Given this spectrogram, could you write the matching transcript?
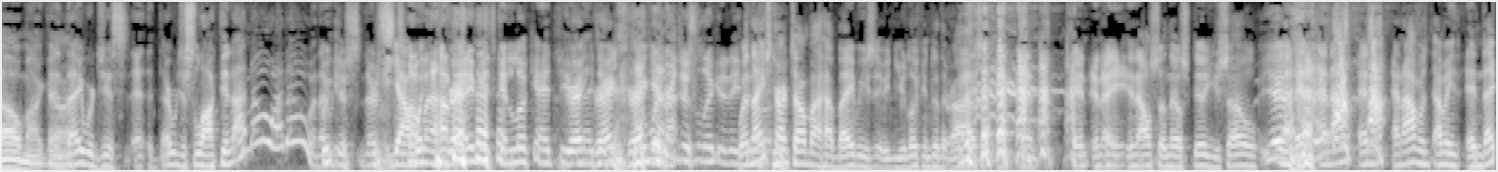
Oh my God! And they were just uh, they were just locked in. I know, I know. And they were just they're just Yeah, talking we- about Greg- babies can look at you. Greg, and Greg, just, Greg we were just looking at each when other. When they start talking about how babies, you look into their eyes, and, and, and, and, and all of a sudden they'll steal your soul. Yeah. and, and I and I and I was, I mean, and they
